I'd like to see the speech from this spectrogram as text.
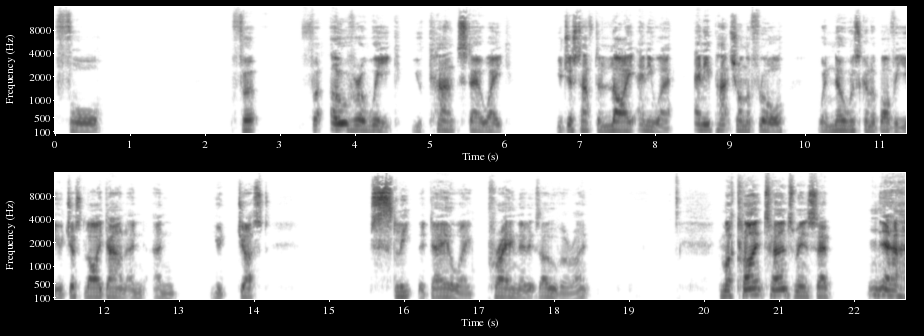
for for for over a week, you can't stay awake. You just have to lie anywhere, any patch on the floor when no one's going to bother you. Just lie down and, and you just sleep the day away, praying that it's over, right? My client turned to me and said, Nah,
